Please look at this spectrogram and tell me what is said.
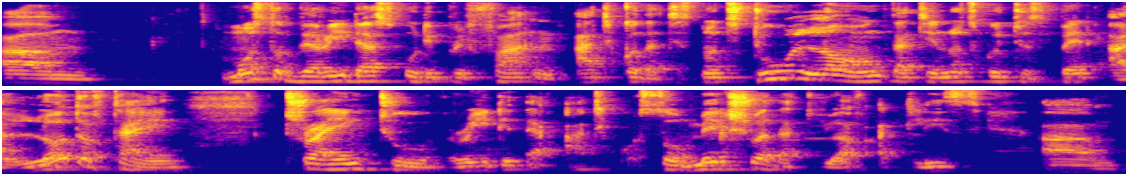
um, most of the readers would prefer an article that is not too long, that you're not going to spend a lot of time trying to read the article. So make sure that you have at least um,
